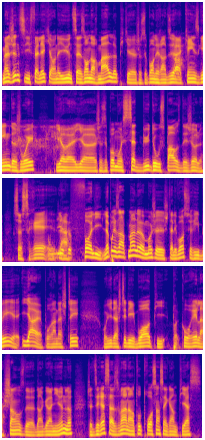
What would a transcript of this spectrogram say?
Imagine s'il fallait qu'on ait eu une saison normale, puis que, je sais pas, on est rendu à 15 ah. games de jouer, puis il y, a, il y a, je sais pas, moi, 7 buts, 12 passes déjà. Là. Ce serait la folie. Là, présentement, là, moi, je, je suis allé voir sur eBay euh, hier pour en acheter au lieu d'acheter des boîtes puis courir la chance d'en gagner une, là, je dirais ça se vend à l'entour de 350 pièces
